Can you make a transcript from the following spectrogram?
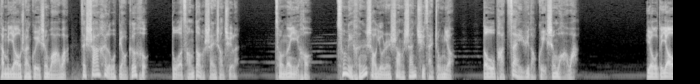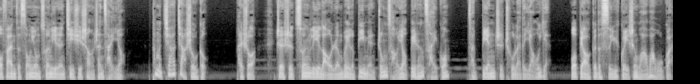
他们谣传鬼神娃娃在杀害了我表哥后，躲藏到了山上去了。从那以后，村里很少有人上山去采中药，都怕再遇到鬼神娃娃。有的药贩子怂恿村里人继续上山采药，他们加价收购，还说这是村里老人为了避免中草药被人采光，才编织出来的谣言。我表哥的死与鬼神娃娃无关，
